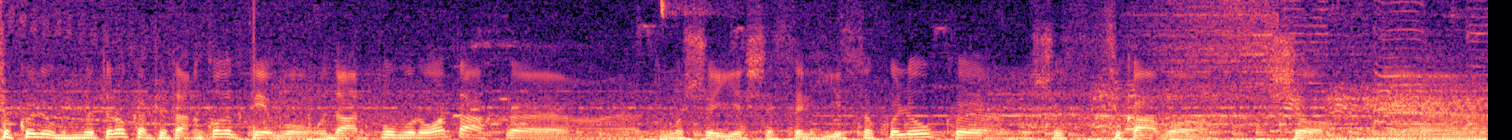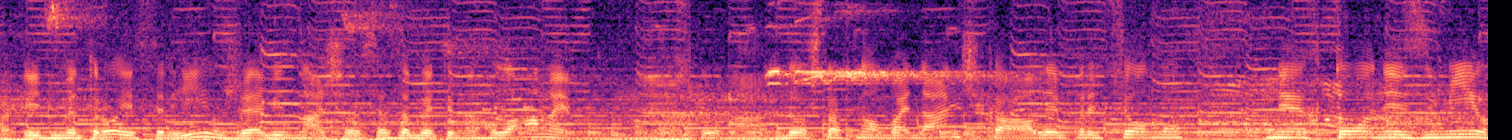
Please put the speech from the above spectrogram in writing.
Соколюк Дмитро, капітан колективу. Удар по воротах, е, тому що є ще Сергій Соколюк. Е, Що цікаво, що е, і Дмитро, і Сергій вже відзначилися забитими голами до штрафного майданчика, але при цьому ніхто не зміг.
